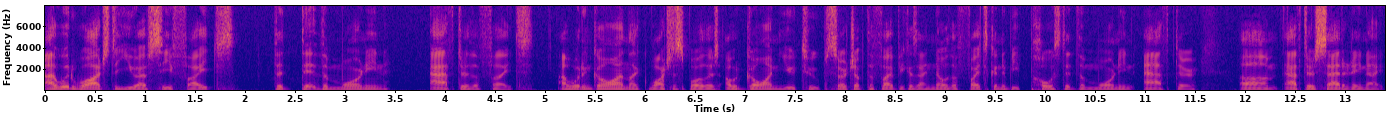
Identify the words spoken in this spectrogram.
I would watch the UFC fights the the, the morning after the fights. I wouldn't go on like watch the spoilers. I would go on YouTube, search up the fight because I know the fight's going to be posted the morning after um after Saturday night.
